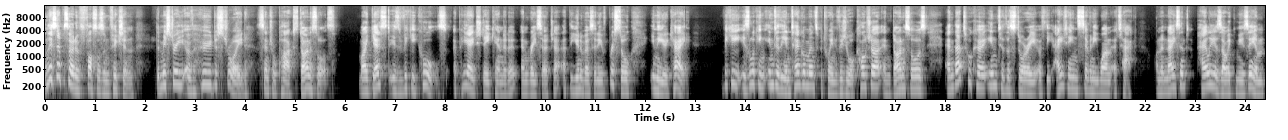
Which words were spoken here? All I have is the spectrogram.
On this episode of Fossils and Fiction, the mystery of who destroyed Central Park's dinosaurs. My guest is Vicky Coules, a PhD candidate and researcher at the University of Bristol in the UK. Vicky is looking into the entanglements between visual culture and dinosaurs, and that took her into the story of the 1871 attack on a nascent Paleozoic museum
